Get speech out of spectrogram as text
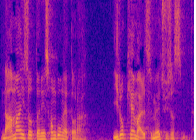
남아 있었더니 성공했더라. 이렇게 말씀해 주셨습니다.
